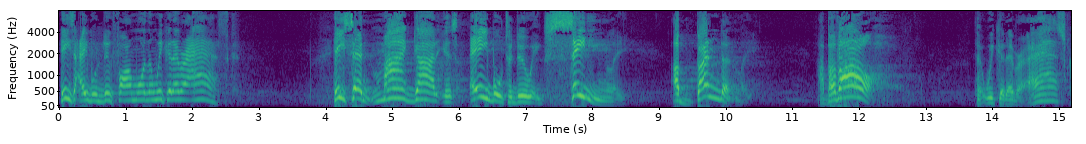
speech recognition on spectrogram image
He's able to do far more than we could ever ask. He said, my God is able to do exceedingly, abundantly, above all that we could ever ask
